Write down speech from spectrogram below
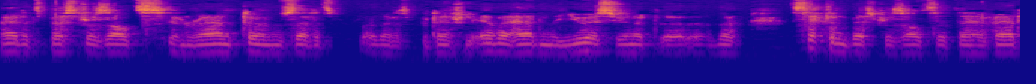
had its best results in rand terms that it's that it's potentially ever had in the U.S. unit, uh, the second best results that they have had.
